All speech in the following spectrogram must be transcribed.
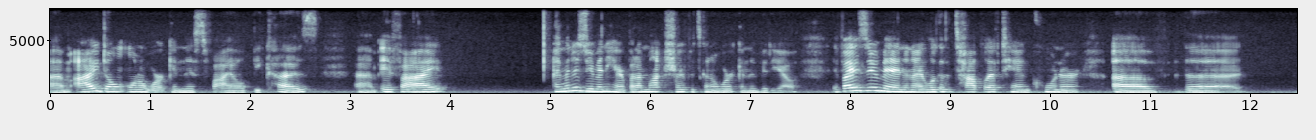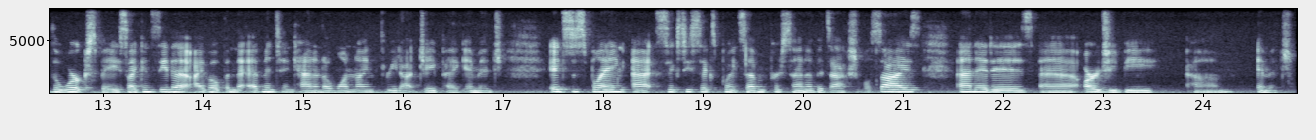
Um, I don't want to work in this file because um, if I I'm going to zoom in here, but I'm not sure if it's going to work in the video. If I zoom in and I look at the top left-hand corner of the the workspace, I can see that I've opened the Edmonton Canada 193.jpg image. It's displaying at 66.7% of its actual size, and it is a RGB um, image.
